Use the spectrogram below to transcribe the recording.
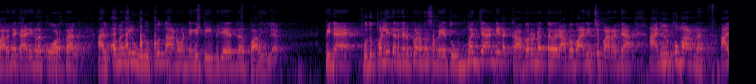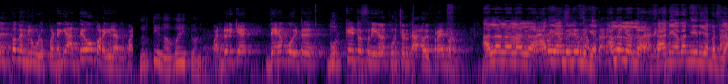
പറഞ്ഞ കാര്യങ്ങളൊക്കെ ഓർത്താൽ അല്പമെങ്കിലും ഉളുക്കുന്നാണോ ഉണ്ടെങ്കിൽ ടി പി ജയചന്ദ്രൻ അത് പറയില്ല. പിന്നെ പുതുപ്പള്ളി തെരഞ്ഞെടുപ്പ് നടന്ന സമയത്ത് ഉമ്മൻചാണ്ടിയുടെ കബറിടത്തവർ അപമാനിച്ച് പറഞ്ഞ അനിൽകുമാറിന് അല്പമെങ്കിലും ഉളുപ്പുണ്ടെങ്കിൽ അദ്ദേഹവും പറയില്ലായിരുന്നു. നിർത്തി അവമാനിക്കുവാണ്. പണ്ടൊരിക്കൽ ഇദ്ദേഹം പോയിട്ട് ബുർക്കയിട്ട സ്ത്രീകളെ കുറിച്ചൊരു അഭിപ്രായം പറഞ്ഞു. അല്ലല്ല അല്ല അല്ല അത് ഞാൻ വെല്ലുവിളിക്കാം അല്ലല്ല സാനി അത് അംഗീകരിക്കാൻ പറ്റില്ല.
